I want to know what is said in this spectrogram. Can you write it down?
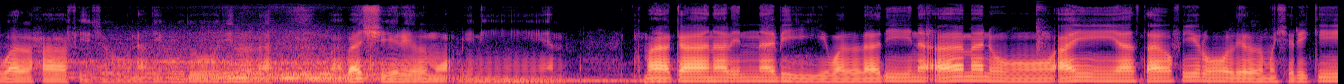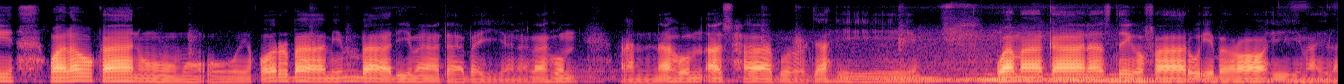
والحافظون لحدود الله وبشر المؤمنين. ما كان للنبي والذين آمنوا أن يستغفروا للمشركين ولو كانوا أولي قربى من بعد ما تبين لهم أنهم أصحاب الجحيم. وما كان استغفار إبراهيم إلى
